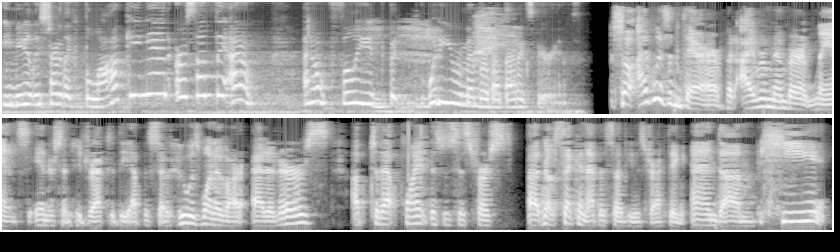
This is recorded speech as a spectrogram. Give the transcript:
immediately started like blocking it or something. I don't. I don't fully. But what do you remember about that experience? So I wasn't there, but I remember Lance Anderson, who directed the episode, who was one of our editors up to that point. This was his first, uh, no, second episode he was directing. And, um, he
